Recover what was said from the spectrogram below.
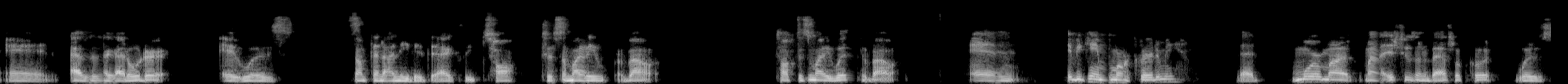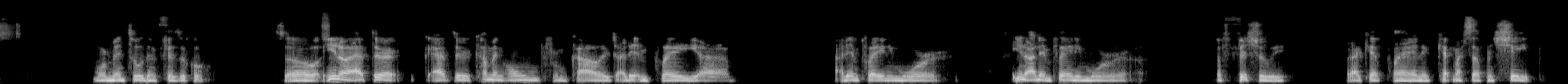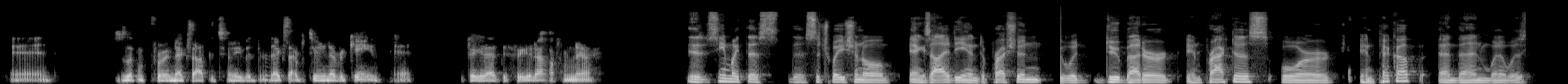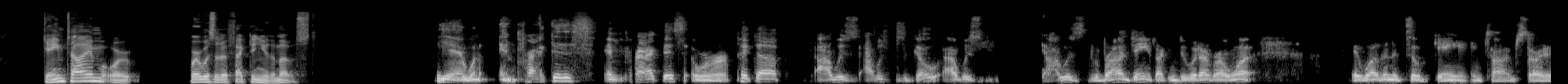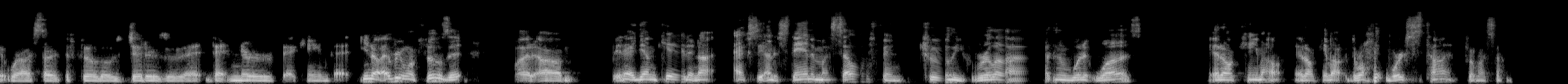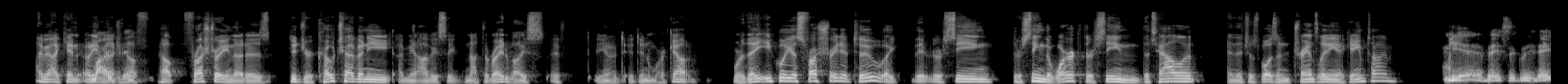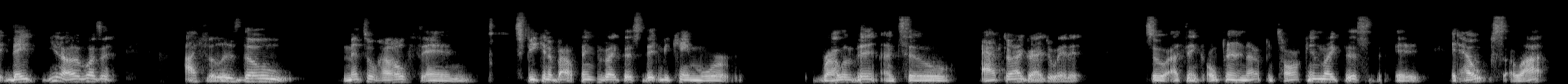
And as I got older, it was something I needed to actually talk to somebody about, talk to somebody with about. And it became more clear to me that more of my, my issues on the basketball court was more mental than physical. So, you know, after after coming home from college, I didn't play uh, I didn't play anymore. You know, I didn't play anymore officially, but I kept playing and kept myself in shape and was looking for a next opportunity, but the next opportunity never came and I figured out to figure it out from there. It seemed like this the situational anxiety and depression would do better in practice or in pickup, and then when it was game time, or where was it affecting you the most? Yeah, when in practice, in practice or pickup, I was I was the goat. I was I was LeBron James. I can do whatever I want. It wasn't until game time started where I started to feel those jitters or that that nerve that came. That you know everyone feels it, but um, being a young kid and not actually understanding myself and truly realizing what it was, it all came out. It all came out the wrong, worst time for myself. I mean, I can only imagine how, how frustrating that is. Did your coach have any? I mean, obviously not the right advice if you know it didn't work out were they equally as frustrated too? Like they're seeing they're seeing the work, they're seeing the talent, and it just wasn't translating at game time. Yeah, basically, they they you know it wasn't. I feel as though mental health and speaking about things like this didn't became more relevant until after I graduated. So I think opening up and talking like this, it it helps a lot.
